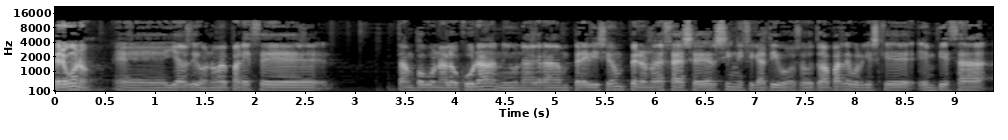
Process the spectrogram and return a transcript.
Pero bueno, eh, ya os digo, no me parece tampoco una locura ni una gran previsión, pero no deja de ser significativo, sobre todo aparte porque es que empieza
